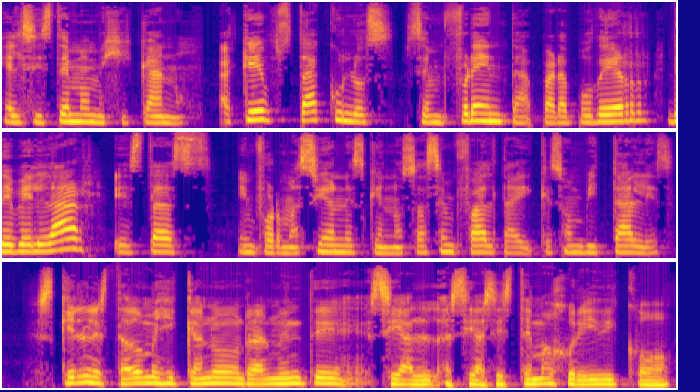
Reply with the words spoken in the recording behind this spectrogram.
el sistema mexicano? ¿A qué obstáculos se enfrenta para poder develar estas informaciones que nos hacen falta y que son vitales es que el Estado mexicano realmente, si al, si al sistema jurídico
